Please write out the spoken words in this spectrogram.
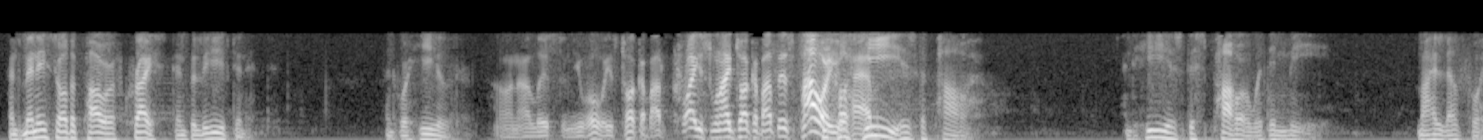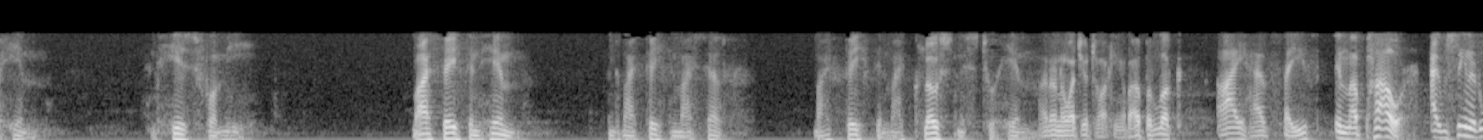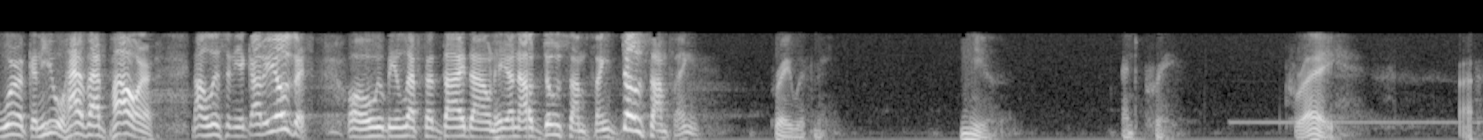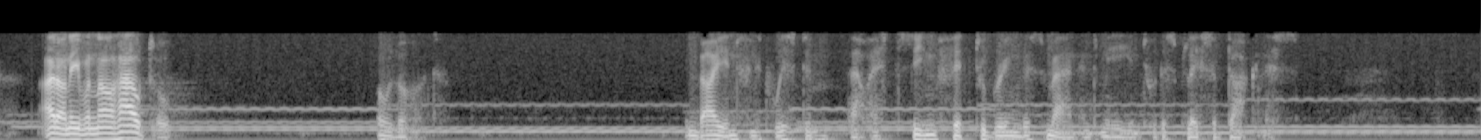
And many saw the power of Christ and believed in it. And were healed. Oh, now listen. You always talk about Christ when I talk about this power because you have. he is the power. And he is this power within me. My love for him. And his for me. My faith in him. And my faith in myself. My faith in my closeness to him. I don't know what you're talking about, but look, I have faith in the power. I've seen it work, and you have that power. Now listen, you gotta use it. Oh, we'll be left to die down here. Now do something. Do something. Pray with me. Kneel and pray. Pray. I, I don't even know how to. Oh, Lord, in thy infinite wisdom, thou hast seen fit to bring this man and me into this place of darkness.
